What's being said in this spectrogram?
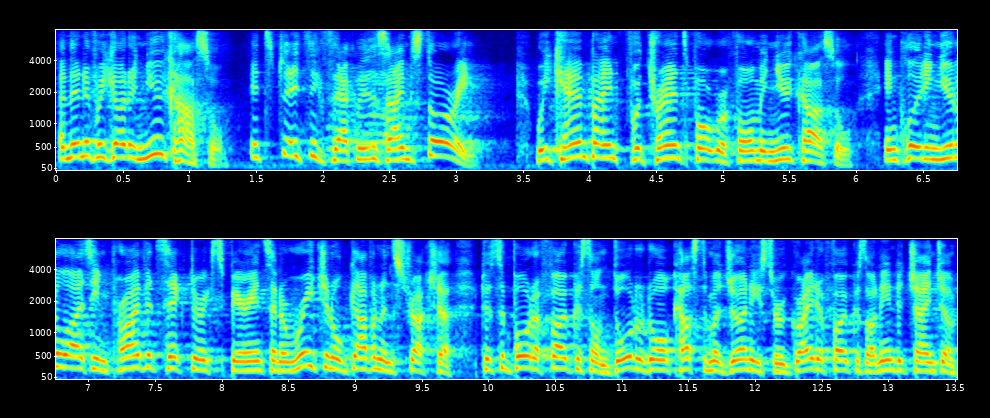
And then if we go to Newcastle, it's, it's exactly the same story. We campaigned for transport reform in Newcastle, including utilising private sector experience and a regional governance structure to support a focus on door to door customer journeys through greater focus on interchange and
